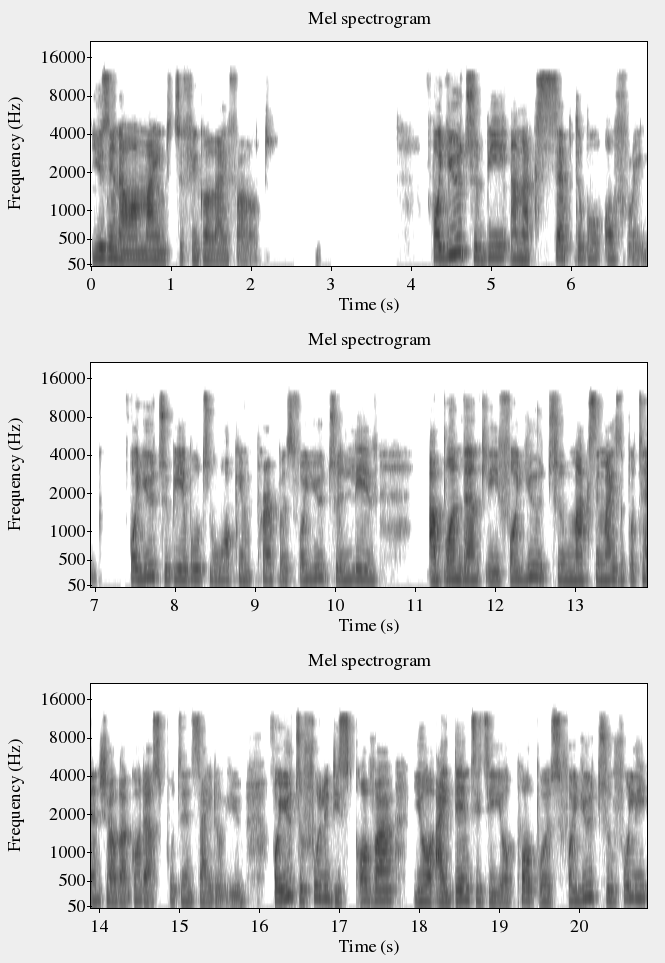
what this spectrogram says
using our mind to figure life out. For you to be an acceptable offering, for you to be able to walk in purpose, for you to live abundantly for you to maximize the potential that God has put inside of you, for you to fully discover your identity, your purpose, for you to fully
